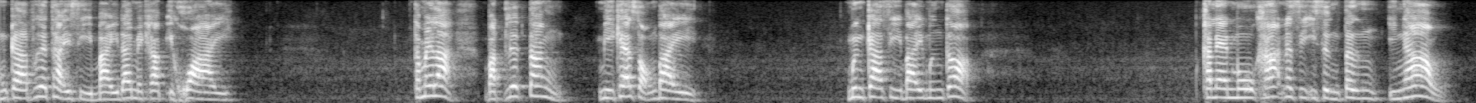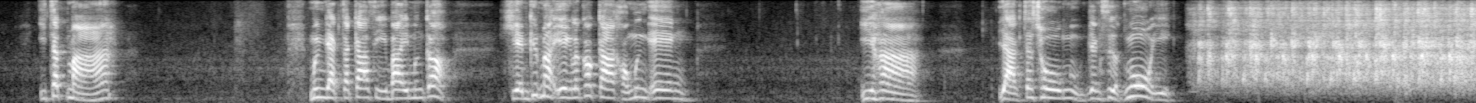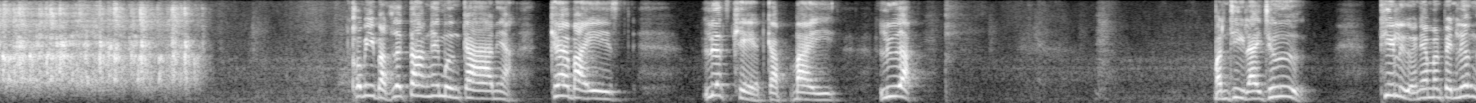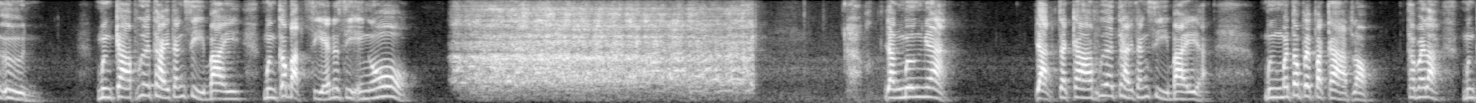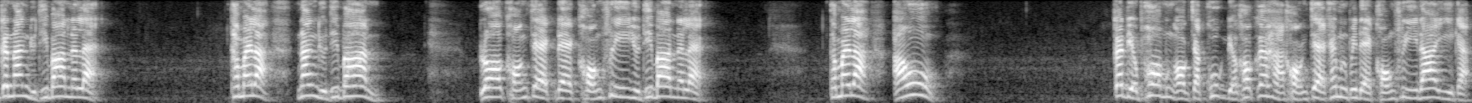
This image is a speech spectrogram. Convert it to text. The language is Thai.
ผมกาเพื่อไทยสี่ใบได้ไหมครับ อีควายทำไมล่ะ บัตรเลือกตั้งมีแค่สองใบ มึงกาสี่ใบมึงก็ คะแนนโมคะนะสิ อีสึงตึง อีง่าว อีจัดหมา มึงอยากจะกาสี่ใบ มึงก็ เขียนขึ้นมาเองแล้วก็กาของมึงเอง อีหา อยากจะโชว์ยังเสือกโง่อีก เขามีบัตรเลือกตั้งให้เมืองกาเนี่ย แค่ใบเลือกเขตกับใบเลือก บัญชีรายชื่อ ที่เหลือเนี่ยมันเป็นเรื่องอื่น มึงกาเพื่อไทยทั้งสี่ใบ มึงก็บัตรเสียนะสิไอ้โง่อย่างมึงเนี่ย อยากจะกาเพื่อไทยทั้งสี่ใบอะ มึงไม่ต้องไปประกาศหรอกทำไมล่ะ มึงก็นั่งอยู่ที่บ้านนั่นแหละทำไมล่ะ นั่งอยู่ที่บ้าน รอของแจกแดกของฟรีอยู่ที่บ้านนั่นแหละทำไมล่ะ เอา้าก็เดี๋ยวพ่อมึงออกจากคุกเดี๋ยวเขาก็หาของแจกให้มึงไปแดกของฟรีได้อีกอะ่ะ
